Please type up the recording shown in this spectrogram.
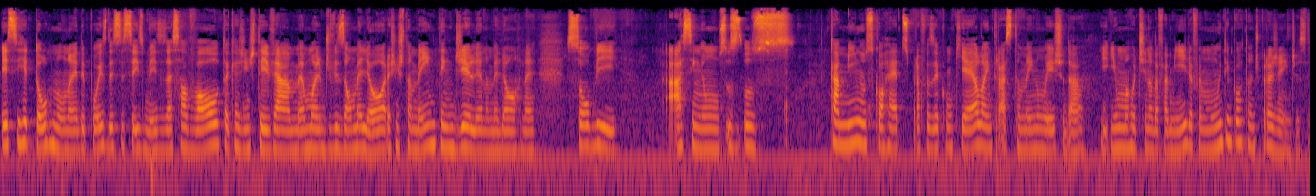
esse retorno, né, depois desses seis meses, essa volta que a gente teve a uma divisão melhor, a gente também entendia a Helena melhor, né? Soube, assim, uns, os, os caminhos corretos para fazer com que ela entrasse também num eixo da e, uma rotina da família foi muito importante para a gente assim.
